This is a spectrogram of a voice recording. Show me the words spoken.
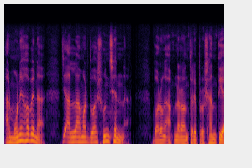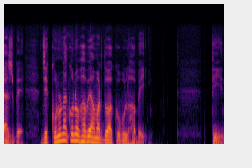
আর মনে হবে না যে আল্লাহ আমার দোয়া শুনছেন না, বরং আপনার অন্তরে প্রশান্তি আসবে যে কোনো না কোনোভাবে আমার দোয়া কবুল হবেই। তিন,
